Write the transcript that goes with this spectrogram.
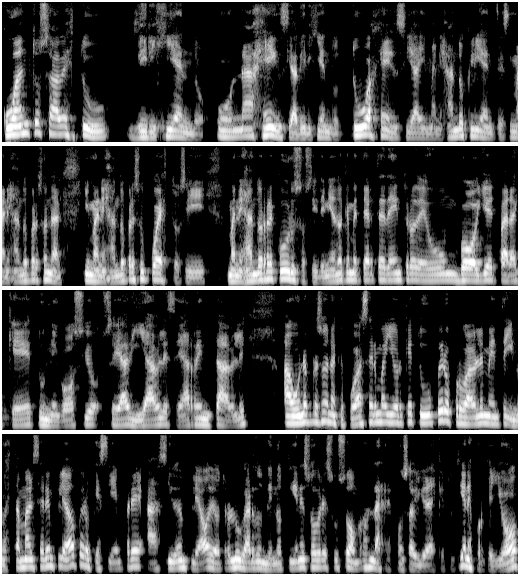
¿cuánto sabes tú dirigiendo una agencia, dirigiendo tu agencia y manejando clientes y manejando personal y manejando presupuestos y manejando recursos y teniendo que meterte dentro de un budget para que tu negocio sea viable, sea rentable, a una persona que pueda ser mayor que tú, pero probablemente, y no está mal ser empleado, pero que siempre ha sido empleado de otro lugar donde no tiene sobre sus hombros las responsabilidades que tú tienes, porque yo...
